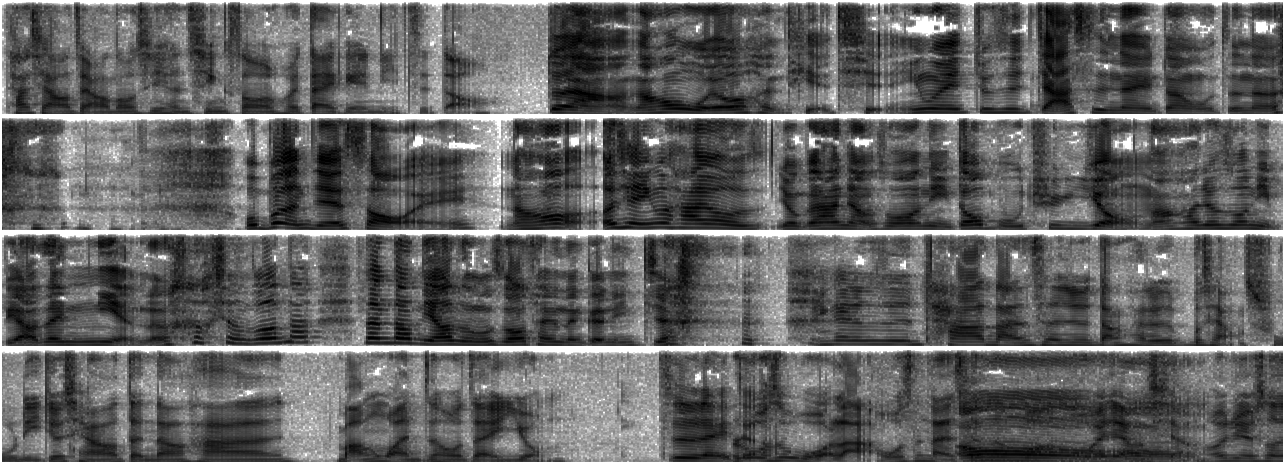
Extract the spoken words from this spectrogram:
他想要讲的东西很轻松的，会带给你知道。对啊，然后我又很贴切，因为就是假死那一段，我真的 我不能接受哎。然后，而且因为他有有跟他讲说你都不去用，然后他就说你不要再念了。我想说那那到底要什么时候才能跟你讲？应该就是他男生就是当他就是不想处理，就想要等到他忙完之后再用之类的。如果是我啦，我是男生的话，oh, 我会这样想。我觉得说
